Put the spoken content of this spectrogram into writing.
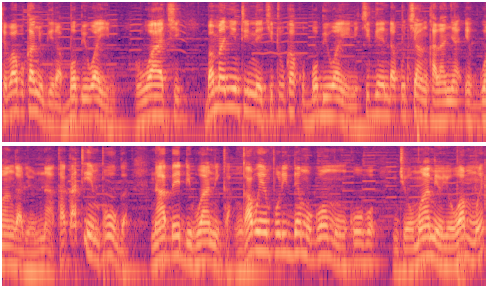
tebabukanyugira bobi wine. Lwaki? Bamanyi nti nno ekituuka ku bobi wine kigenda kukyankalanya eggwanga lyonna. Kakati empuuga n'abeedi bwanika nga bwe mpulidde mug'omu nkuubo nti omwami oyo wammwe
